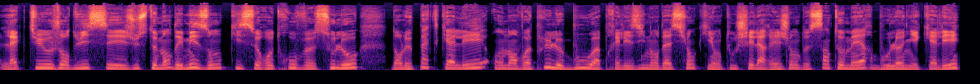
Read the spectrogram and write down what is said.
L'actu aujourd'hui, c'est justement des maisons qui se retrouvent sous l'eau. Dans le Pas-de-Calais, on n'en voit plus le bout après les inondations qui ont touché la région de Saint-Omer, Boulogne et Calais.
